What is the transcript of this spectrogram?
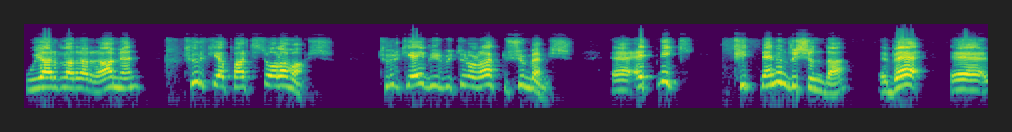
uyarılara rağmen Türkiye Partisi olamamış. Türkiye'yi bir bütün olarak düşünmemiş. E, etnik fitnenin dışında ve e,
